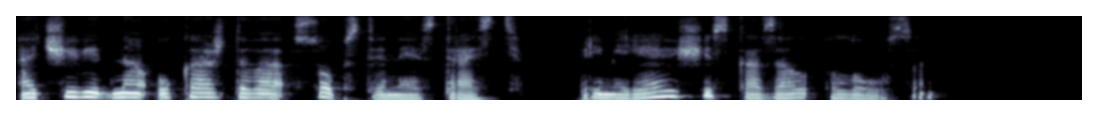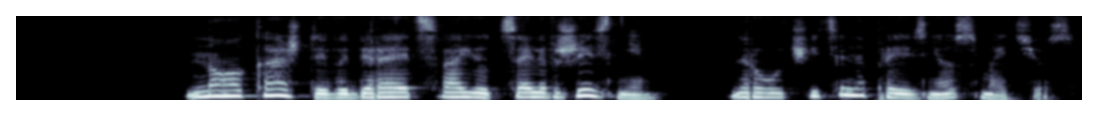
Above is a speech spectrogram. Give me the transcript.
«Очевидно, у каждого собственная страсть», — примиряющий сказал Лоусон. «Но каждый выбирает свою цель в жизни», — нравоучительно произнес Мэтьюс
